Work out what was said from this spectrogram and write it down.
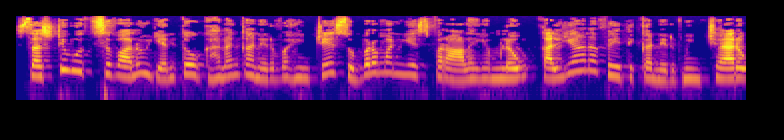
షష్ఠి ఉత్సవాలు ఎంతో ఘనంగా నిర్వహించే సుబ్రహ్మణ్యేశ్వర ఆలయంలో కళ్యాణ వేదిక నిర్మించారు.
